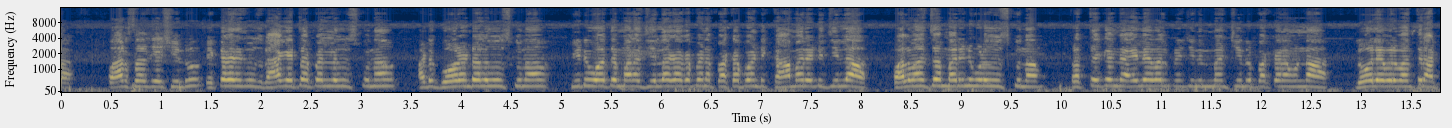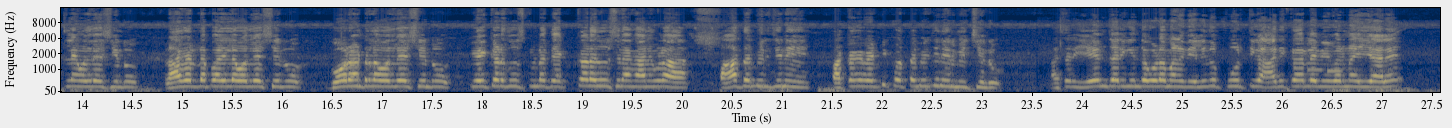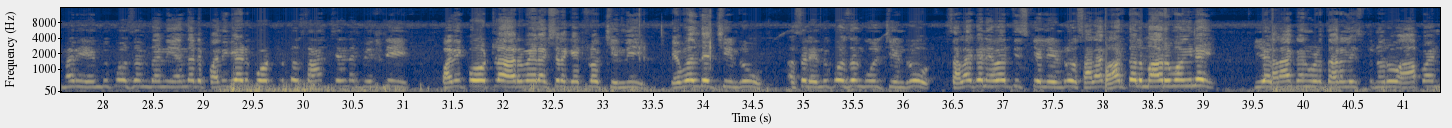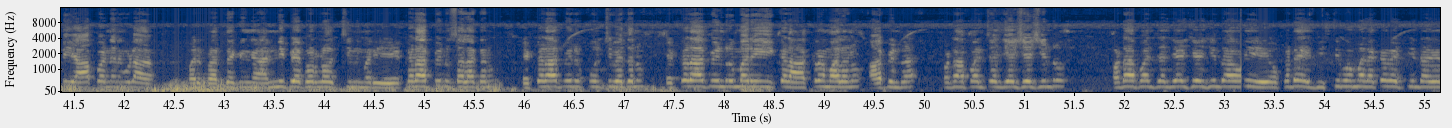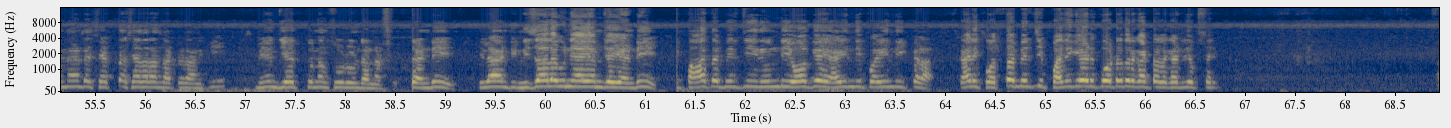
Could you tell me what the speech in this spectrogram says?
పార్సల్ చేసిండ్రు. ఎక్కడైనా చూసి రాగెట్లపల్లి చూసుకున్నాం అటు గోరంటలో చూసుకున్నాం ఇటు పోతే మన జిల్లా కాకపోయినా పక్కపంటి కామారెడ్డి జిల్లా పలవంచం మరిని కూడా చూసుకున్నాం. ప్రత్యేకంగా హై లెవెల్ బ్రిడ్జ్ నిర్మించిండ్రు పక్కన ఉన్న లో లెవెల్ వంతెన అట్లనే వదిలేసిండ్రు. రాగట్లపల్లిలో వదిలేసిండ్రు. గోరంటలో వదిలేసిండ్రు. ఇక ఇక్కడ చూసుకుంటే ఎక్కడ చూసినా కానీ కూడా పాత బ్రిడ్జిని పక్కకు పెట్టి కొత్త బ్రిడ్జి నిర్మించిండ్రు. అసలు ఏం జరిగిందో కూడా మనకు తెలీదు. పూర్తిగా అధికారులే వివరణ ఇవ్వాలి మరి ఎందుకోసం దాన్ని ఏంటంటే పదిహేడు కోట్లతో సాంక్షన్ బ్రిడ్జి పది కోట్ల అరవై లక్షలకు ఎట్లొచ్చింది? ఎవరు తెచ్చిండ్రు? అసలు ఎందుకోసం కూల్చిండ్రు? సలకని ఎవరు తీసుకెళ్ళిండ్రు? సలా వార్తలు మారుమోగినాయి. ఈ సలాకను కూడా తరలిస్తున్నారు. ఆపండి ఆపండి అని కూడా మరి ప్రత్యేకంగా అన్ని పేపర్లో వచ్చింది. మరి ఎక్కడ ఆపిండ్రు సలాకను? ఎక్కడ ఆపిండ్రు కూల్చివేతను? ఎక్కడ ఆపిండ్రు మరి ఇక్కడ అక్రమాలను? ఆపిండ్రా? పటాపంచలు చేసేసిండ్రు. పటాపంచలు చేసేసిండ్రు. ఒకటే దిష్టి బొమ్మ లెక్క పెట్టిండ్రు. అది ఏంటంటే చెత్త చెదరం తట్టడానికి మేము చేస్తున్నాం చూడండి అన్నట్టు. అండి ఇలాంటి నిజాలకు న్యాయం చేయండి. పాత బ్రిడ్జి ఇది ఉంది ఓకే అయింది పోయింది ఇక్కడ. కానీ కొత్త బ్రిడ్జి పదిహేడు కోట్లతో కట్టాలి. కట్టి చెప్పు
